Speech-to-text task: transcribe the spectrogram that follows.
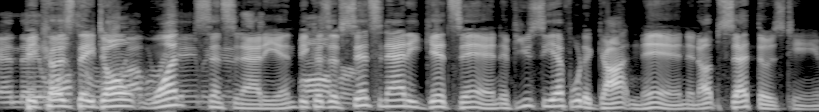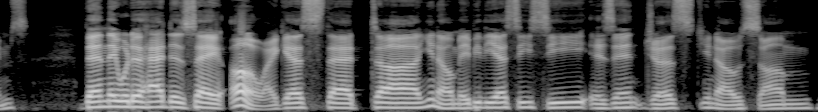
they because they don't want Cincinnati in. Because Auburn. if Cincinnati gets in, if UCF would have gotten in and upset those teams, then they would have had to say, "Oh, I guess that uh, you know maybe the SEC isn't just you know some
